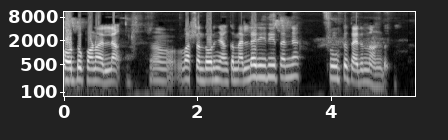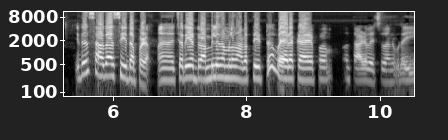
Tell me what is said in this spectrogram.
കോട്ടുപോണം എല്ലാം വർഷം തോറും ഞങ്ങൾക്ക് നല്ല രീതിയിൽ തന്നെ ഫ്രൂട്ട് തരുന്നുണ്ട്. ഇത് സാധാ സീതപ്പഴം. ചെറിയ ഡ്രമ്മിൽ നമ്മൾ നടത്തിയിട്ട് വേരൊക്കെ ആയപ്പം താഴെ വെച്ചതാണ്. ഇവിടെ ഈ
